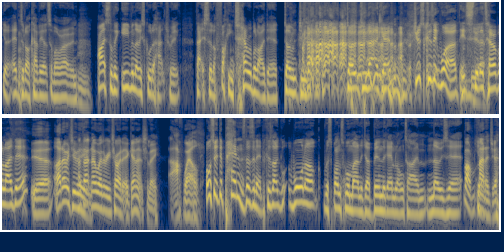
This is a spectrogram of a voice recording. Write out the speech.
you know entered our caveats of our own, Hmm. I still think even though he scored a hat trick. That is still a fucking terrible idea. Don't do that. Again. Don't do that again. Just because it worked, it's still Yeah. a terrible idea. Yeah, I know what you mean. I don't know whether he tried it again. Actually, Ah, well, Also, it depends, doesn't it? Because like Warnock, responsible manager, been in the game a long time, knows it. well, you know, manager.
